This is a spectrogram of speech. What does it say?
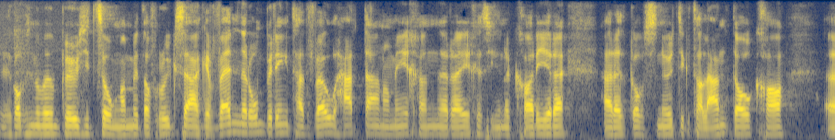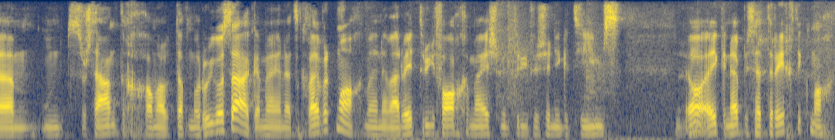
ich glaube, es ist nur eine böse Zunge. Man darf ruhig sagen, wenn er unbedingt hat wollen, hätte er noch mehr können erreichen in seiner Karriere. Er hat, glaube ich, das nötige Talent auch gehabt. Ähm, und schlussendlich kann man, darf man ruhig auch sagen, wir haben es clever gemacht. Wir haben er dreifacher Meister mit drei verschiedenen Teams. Ja, irgendetwas hat er richtig gemacht.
